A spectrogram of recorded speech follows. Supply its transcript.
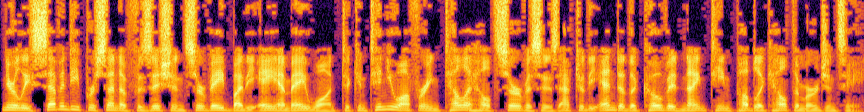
Nearly 70% of physicians surveyed by the AMA want to continue offering telehealth services after the end of the COVID-19 public health emergency.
